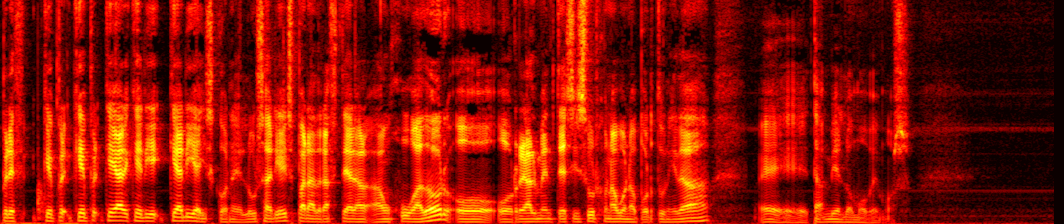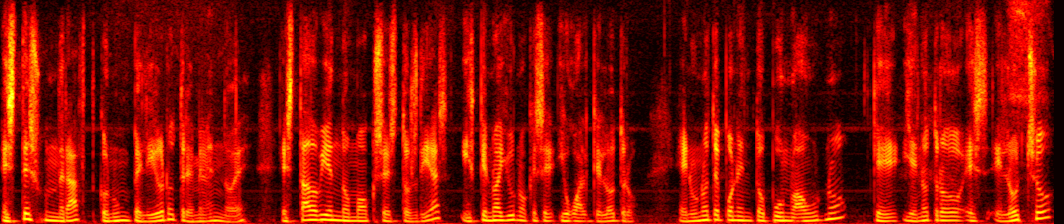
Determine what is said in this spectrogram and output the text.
¿qué, haríais con él? ¿Lo usaríais para draftear a, un jugador o, realmente si surge una buena oportunidad eh, también lo movemos? Este es un draft con un peligro tremendo, ¿eh? He estado viendo mocks estos días y es que no hay uno que sea igual que el otro. En uno te ponen top 1 a 1 que, y en otro es el 8. O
